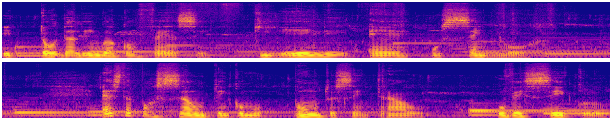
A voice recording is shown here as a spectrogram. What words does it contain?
e toda língua confesse que Ele é o Senhor. Esta porção tem como ponto central o versículo:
